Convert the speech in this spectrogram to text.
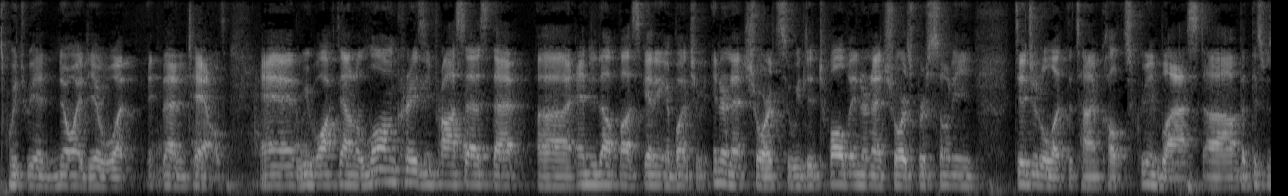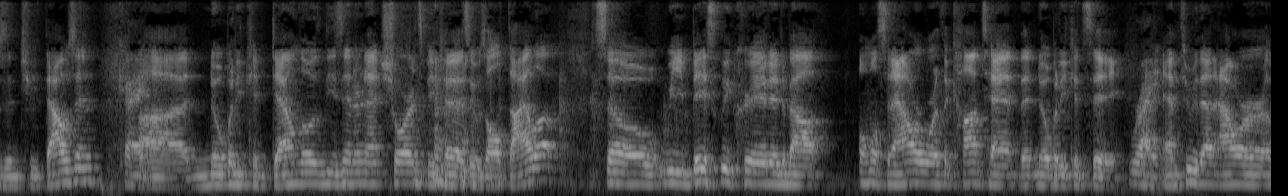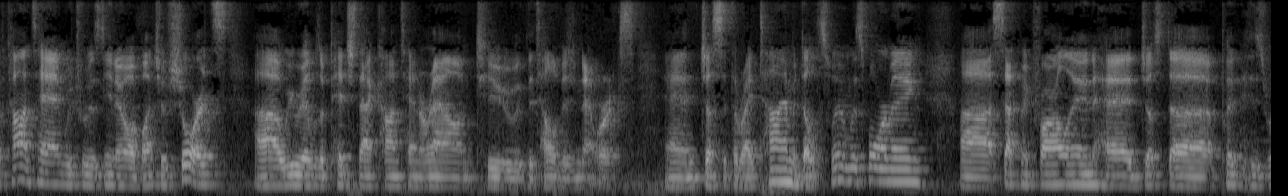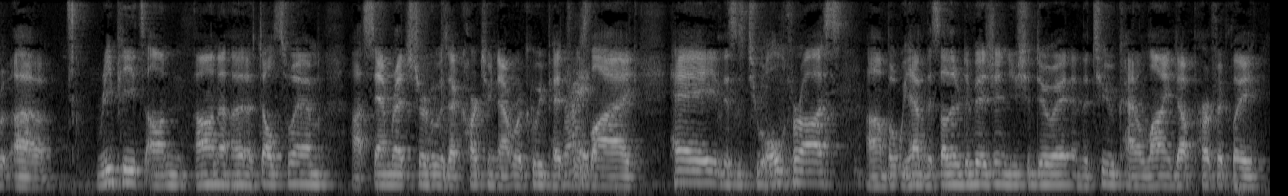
which we had no idea what that entailed. And we walked down a long, crazy process that uh, ended up us getting a bunch of internet shorts. So we did 12 internet shorts for Sony Digital at the time called Screen Blast, uh, but this was in 2000. Okay. Uh, nobody could download these internet shorts because it was all dial up. So we basically created about almost an hour worth of content that nobody could see. Right. And through that hour of content, which was you know a bunch of shorts, uh, we were able to pitch that content around to the television networks. And just at the right time, Adult Swim was forming. Uh, Seth MacFarlane had just uh, put his uh, repeats on on uh, Adult Swim. Uh, Sam Register, who was at Cartoon Network, who we pitched, was like, "Hey, this is too old for us, um, but we have this other division. You should do it." And the two kind of lined up perfectly.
